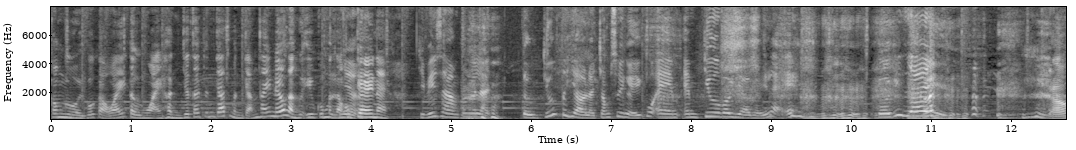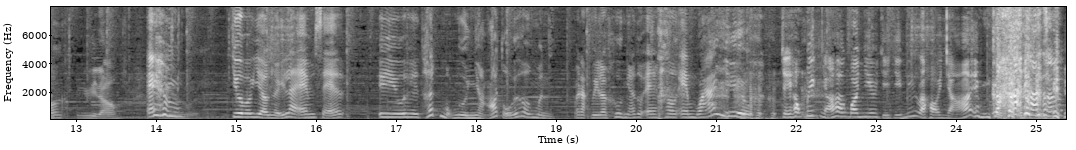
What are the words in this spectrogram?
con người của cậu ấy từ ngoại hình cho tới tính cách mình cảm thấy nếu là người yêu của mình là Dạ. ok nè chị biết sao không? có nghĩa là từ trước tới giờ là trong suy nghĩ của em em chưa bao giờ nghĩ là em cười cái gì đó cái gì đâu em chưa bao giờ nghĩ là em sẽ yêu hay thích một người nhỏ tuổi hơn mình và đặc biệt là khương nhỏ tuổi em hơn em quá nhiều. Chị không biết nhỏ hơn bao nhiêu chị chỉ biết là hồi nhỏ em có.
